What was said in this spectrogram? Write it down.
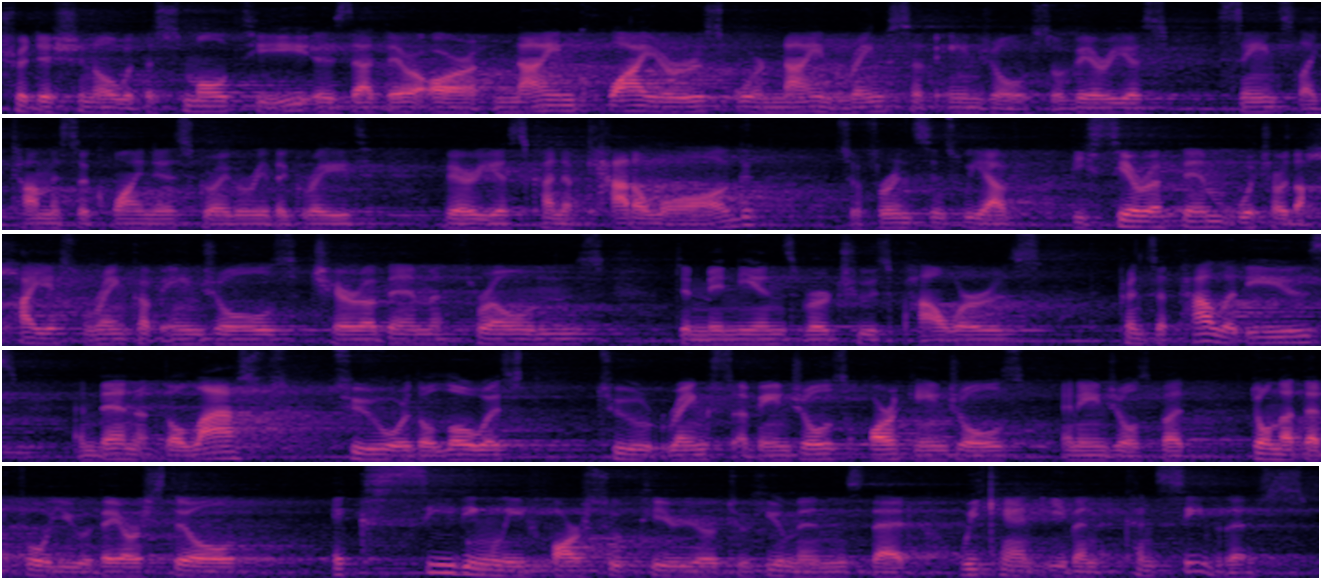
traditional with a small t, is that there are nine choirs or nine ranks of angels. So various saints like Thomas Aquinas, Gregory the Great, various kind of catalog. So for instance, we have the seraphim, which are the highest rank of angels, cherubim, thrones, dominions, virtues, powers, principalities, and then the last two or the lowest two ranks of angels, archangels and angels, but don't let that fool you. They are still exceedingly far superior to humans that we can't even conceive this.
